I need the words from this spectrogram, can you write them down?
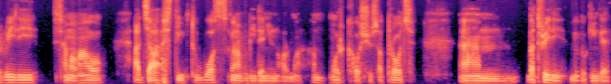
really somehow adjusting to what's going to be the new normal, a more cautious approach, um, but really looking at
